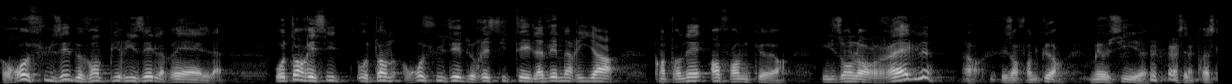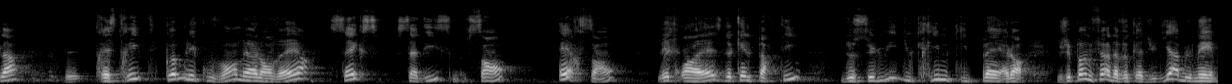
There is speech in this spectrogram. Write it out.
refuser de vampiriser le réel? Autant, autant refuser de réciter l'Ave Maria quand on est enfant de cœur. Ils ont leurs règles, alors les enfants de cœur, mais aussi euh, cette presse-là, euh, très strictes, comme les couvents, mais à l'envers. Sexe, sadisme, sang, R100, les trois S, de quelle partie De celui du crime qui paie. Alors, je vais pas me faire l'avocat du diable, mais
